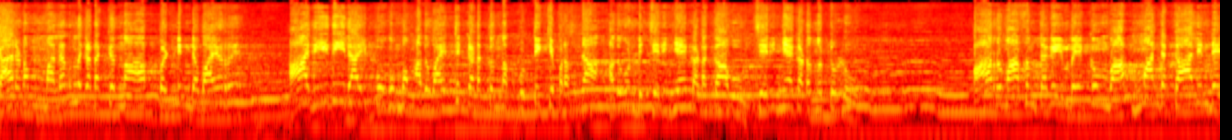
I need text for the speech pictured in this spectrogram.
കാരണം മലർന്നു കിടക്കുന്ന ആ പെണ്ണിന്റെ വയറ് ആ രീതിയിലായി പോകുമ്പോൾ അത് വയറ്റിൽ കിടക്കുന്ന കുട്ടിക്ക് പ്രശ്ന. അതുകൊണ്ട് ചെരിഞ്ഞേ കിടക്കാവൂ ചെരിഞ്ഞേ കിടന്നിട്ടുള്ളൂ. ആറു മാസം തികയുമ്പോഴേക്കും വാ- ഉമ്മാന്റെ കാലിന്റെ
